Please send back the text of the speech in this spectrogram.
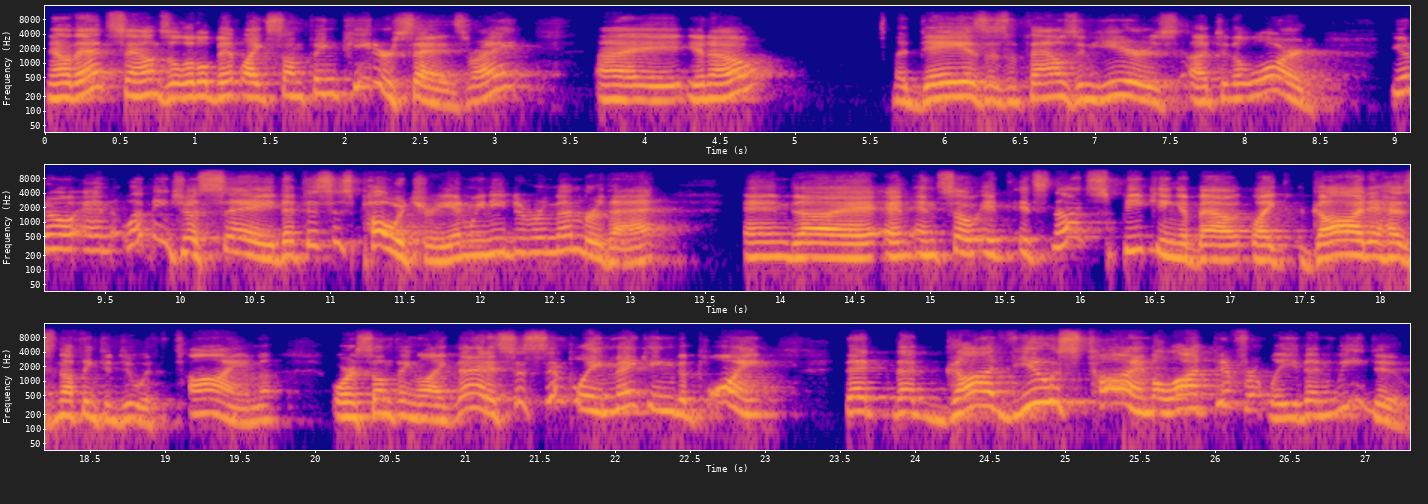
Now that sounds a little bit like something Peter says, right? You know, a day is as a thousand years uh, to the Lord. You know, and let me just say that this is poetry, and we need to remember that. And uh, and and so it, it's not speaking about like God has nothing to do with time or something like that. It's just simply making the point that that God views time a lot differently than we do.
